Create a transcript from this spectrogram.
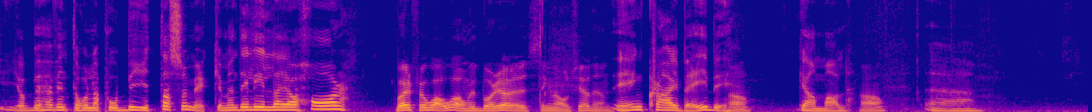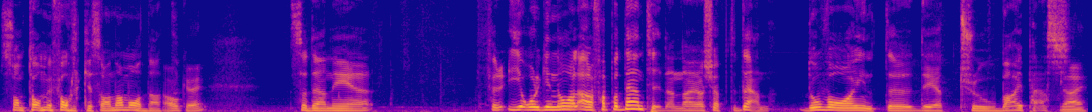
Och jag behöver inte hålla på och byta så mycket, men det lilla jag har Vad är det för wow om vi börjar i signalkedjan? är en Cry Baby, Ja, gammal. ja, Eh, som Tommy Folkesson har moddat. okej. Så den är... För i original, i alla fall på den tiden när jag köpte den, då var inte det true bypass. Nej,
